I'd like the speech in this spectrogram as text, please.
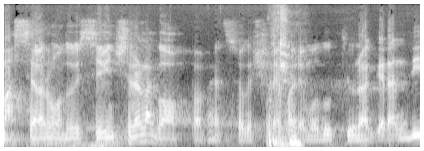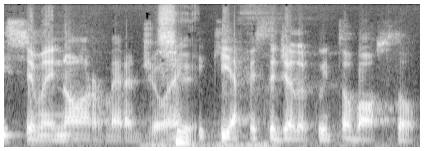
ma se la Roma dovesse vincere la Coppa penso che ce ne faremo tutti una grandissima, enorme ragione. Sì. Chi ha festeggiato il quinto posto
